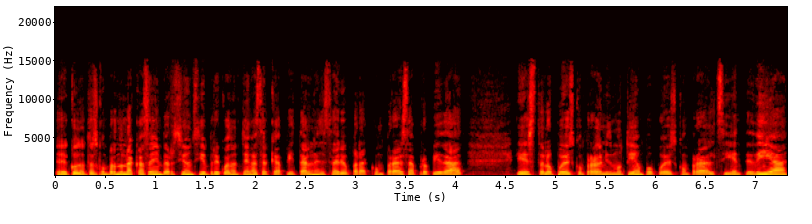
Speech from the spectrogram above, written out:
Eh, cuando estás comprando una casa de inversión, siempre y cuando tengas el capital necesario para comprar esa propiedad, este lo puedes comprar al mismo tiempo, puedes comprar al siguiente día.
